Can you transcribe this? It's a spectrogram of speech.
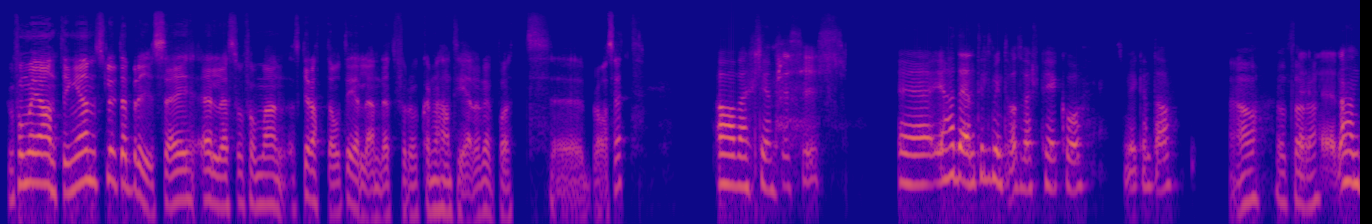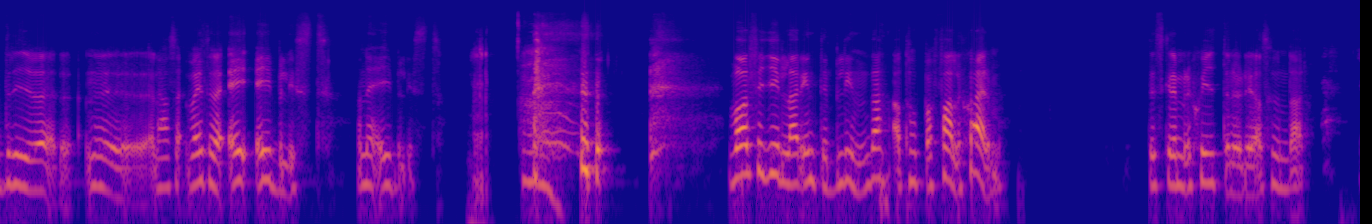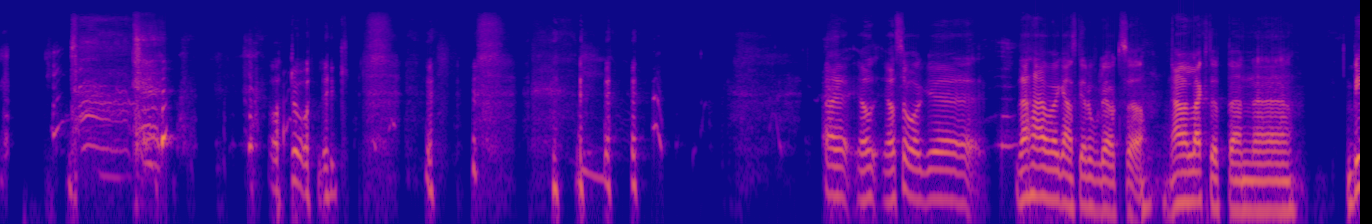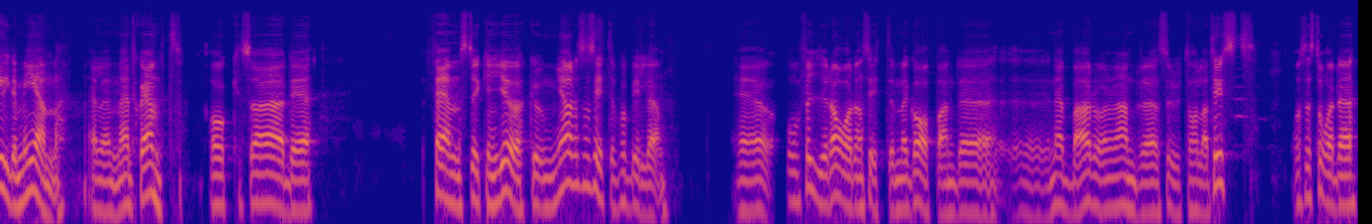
då får man ju antingen sluta bry sig eller så får man skratta åt eländet för att kunna hantera det på ett eh, bra sätt. Ja, verkligen. Precis. Eh, jag hade en till som inte var så värst PK som vi kan ta. Ja, låt höra. Eh, när han driver, nu, eller han, säger- vad heter det, ableist. Han är ableist. Varför gillar inte blinda att hoppa fallskärm? Det skrämmer skiten ur deras hundar. Vad dålig. Jag, jag såg, eh, den här var ganska rolig också. Han har lagt upp en eh, bildmem, eller med ett skämt. Och så är det fem stycken gökungar som sitter på bilden. Eh, och fyra av dem sitter med gapande eh, näbbar och den andra ser ut att hålla tyst. Och så står det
